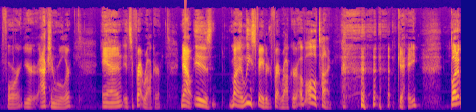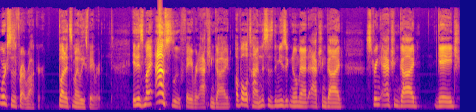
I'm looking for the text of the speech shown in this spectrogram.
for your action ruler, and it's a fret rocker. Now, is my least favorite fret rocker of all time. okay, but it works as a fret rocker. But it's my least favorite. It is my absolute favorite action guide of all time. This is the Music Nomad Action Guide, String Action Guide Gauge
